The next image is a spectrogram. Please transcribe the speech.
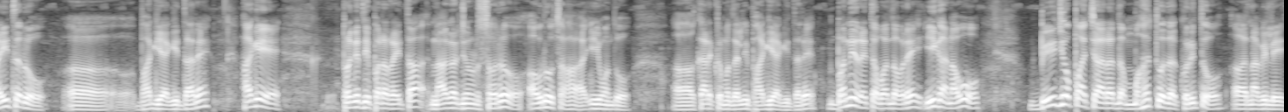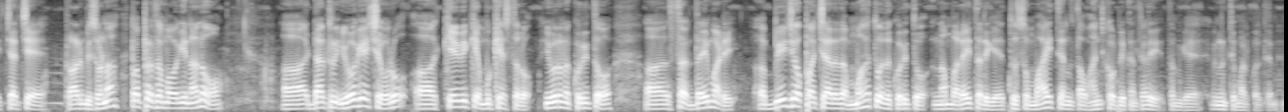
ರೈತರು ಭಾಗಿಯಾಗಿದ್ದಾರೆ. ಹಾಗೆಯೇ ಪ್ರಗತಿಪರ ರೈತ ನಾಗಾರ್ಜುನ ಸರ್ ಅವರು ಸಹ ಈ ಒಂದು ಕಾರ್ಯಕ್ರಮದಲ್ಲಿ ಭಾಗಿಯಾಗಿದ್ದಾರೆ. ಬನ್ನಿ ರೈತ ಬಂದವರೇ ಈಗ ನಾವು ಬೀಜೋಪಚಾರದ ಮಹತ್ವದ ಕುರಿತು ನಾವಿಲ್ಲಿ ಚರ್ಚೆ ಪ್ರಾರಂಭಿಸೋಣ. ಪ್ರಪ್ರಥಮವಾಗಿ ನಾನು ಡಾಕ್ಟರ್ ಯೋಗೇಶ್ ಅವರು ಕೆ ವಿ ಕೆ ಮುಖ್ಯಸ್ಥರು. ಇವರನ್ನ ಕುರಿತು ಸರ್ ದಯಮಾಡಿ ಬೀಜೋಪಚಾರದ ಮಹತ್ವದ ಕುರಿತು ನಮ್ಮ ರೈತರಿಗೆ ತುಸು ಮಾಹಿತಿಯನ್ನು ತಾವು ಹಂಚ್ಕೋಬೇಕಂತೇಳಿ ತಮಗೆ ವಿನಂತಿ ಮಾಡ್ಕೊಳ್ತೇನೆ.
